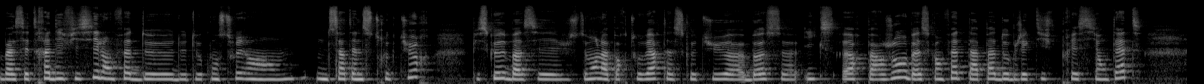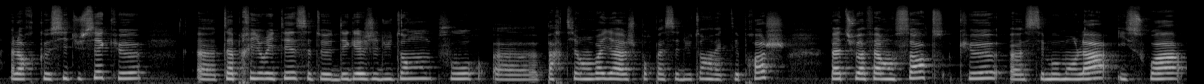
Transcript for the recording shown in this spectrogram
bah, c'est très difficile en fait de, te construire une certaine structure puisque bah, c'est justement la porte ouverte à ce que tu euh, bosses X heures par jour parce qu'en fait t'as pas d'objectif précis en tête alors que si tu sais que ta priorité c'est de dégager du temps pour partir en voyage, pour passer du temps avec tes proches, bah, tu vas faire en sorte que euh, ces moments-là, ils soient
